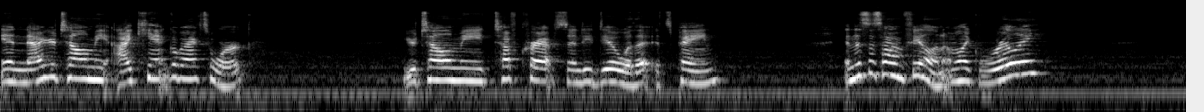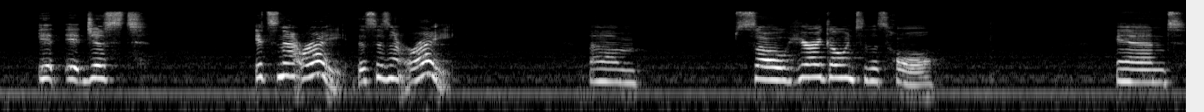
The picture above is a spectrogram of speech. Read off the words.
And now you're telling me I can't go back to work. You're telling me, tough crap, Cindy, deal with it. It's pain. And this is how I'm feeling. I'm like, really? It, it just, it's not right. This isn't right. Um, so here I go into this hole. And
